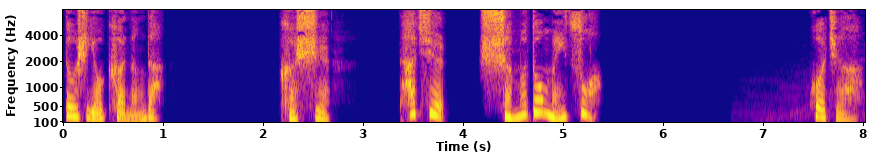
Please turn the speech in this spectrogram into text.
都是有可能的。可是，他却什么都没做，或者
